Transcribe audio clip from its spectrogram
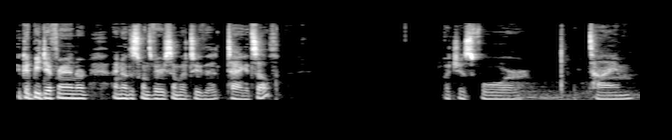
It could be different, or I know this one's very similar to the tag itself. But just for time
